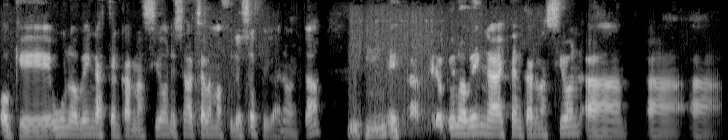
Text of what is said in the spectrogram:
o que uno venga a esta encarnación, es una charla más filosófica, ¿no? ¿Está? pero que uno venga a esta encarnación a, a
